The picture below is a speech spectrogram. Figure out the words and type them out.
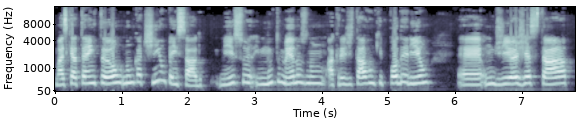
mas que até então nunca tinham pensado nisso e muito menos não acreditavam que poderiam é, um dia gestar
